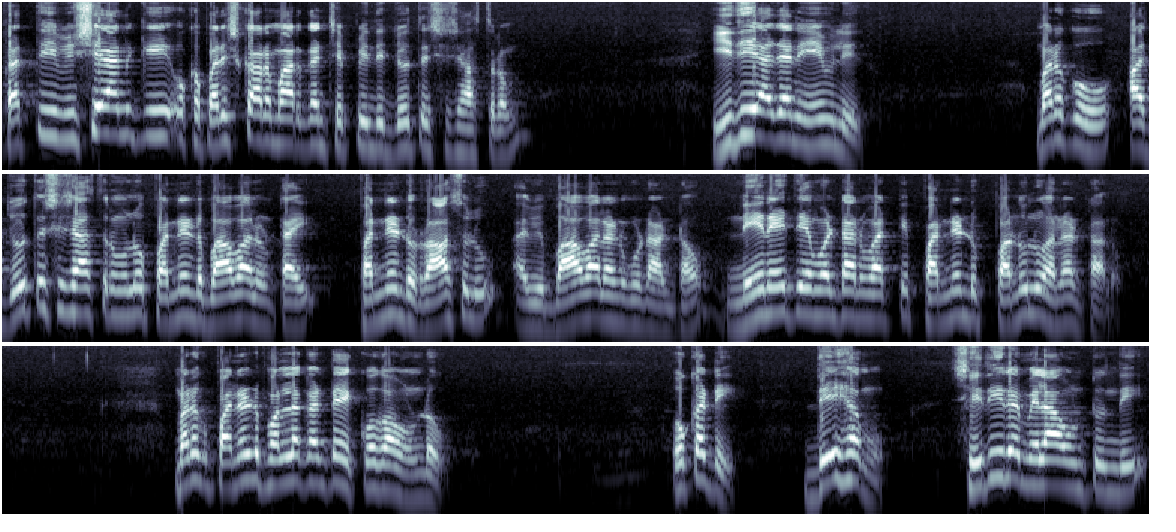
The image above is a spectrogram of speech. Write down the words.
ప్రతి విషయానికి ఒక పరిష్కార మార్గం చెప్పింది జ్యోతిష శాస్త్రం. ఇది అది అని ఏమి లేదు. మనకు ఆ జ్యోతిష శాస్త్రంలో పన్నెండు భావాలు ఉంటాయి. పన్నెండు రాసులు అవి భావాలని కూడా అంటాం. నేనైతే ఏమంటాను వాటిని? పన్నెండు పనులు అని అంటాను. మనకు పన్నెండు పనుల కంటే ఎక్కువగా ఉండవు. ఒకటి దేహము శరీరం ఎలా ఉంటుంది?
